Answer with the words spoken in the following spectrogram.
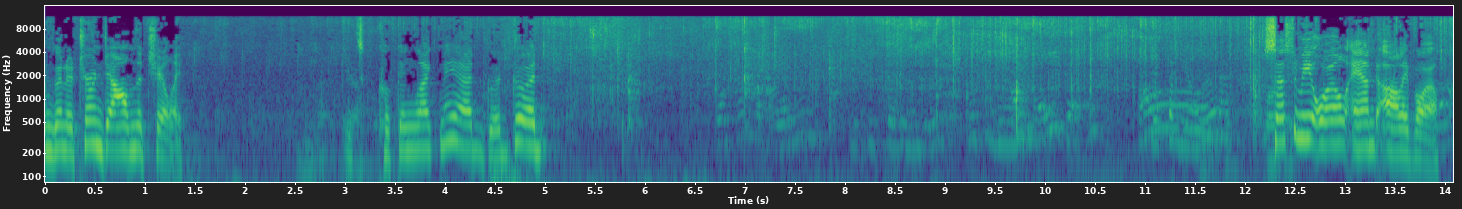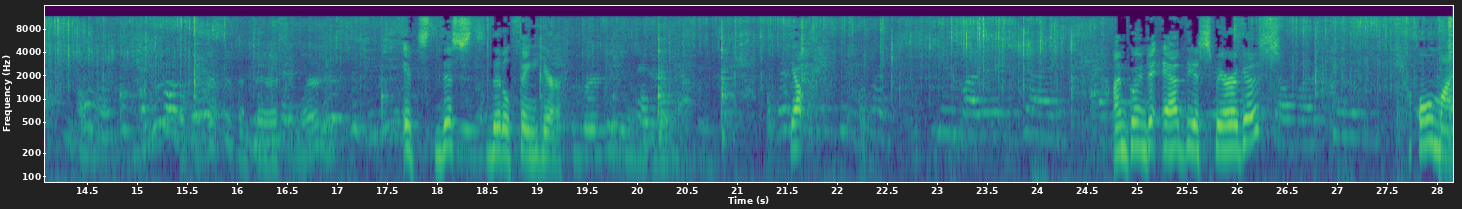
I'm going to turn down the chili. It's cooking like mad. Good, good. Sesame oil and olive oil. It's this little thing here. Yep. I'm going to add the asparagus. Oh, my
